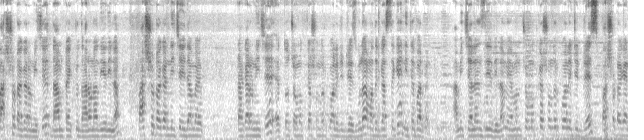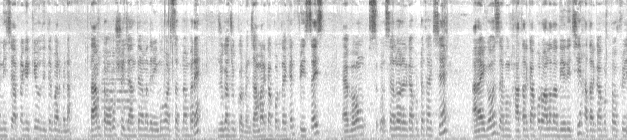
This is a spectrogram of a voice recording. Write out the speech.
পাঁচশো টাকারও নিচে। দামটা একটু ধারণা দিয়ে দিলাম। পাঁচশো টাকার নিচে, এই দামে টাকারও নিচে। এত চমৎকার সুন্দর কোয়ালিটির ড্রেসগুলো আমাদের কাছ থেকে নিতে পারবেন। আমি চ্যালেঞ্জ দিয়ে দিলাম, এমন চমৎকার সুন্দর কোয়ালিটির ড্রেস পাঁচশো টাকার নিচে আপনাকে কেউ দিতে পারবে না। দামটা অবশ্যই জানতে আমাদের ইমো হোয়াটসঅ্যাপ নাম্বারে যোগাযোগ করবেন। জামার কাপড় দেখেন ফ্রি সাইজ এবং সেলোয়ারের কাপড়টা থাকছে আড়াই গজ, এবং হাতার কাপড় আলাদা দিয়ে দিচ্ছি। হাতার কাপড়টাও ফ্রি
